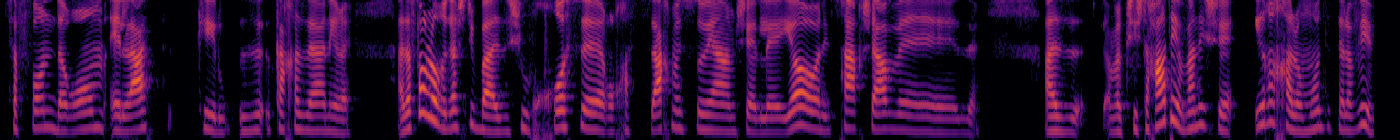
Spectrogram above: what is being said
וצפון, דרום, אילת, כאילו, זה, ככה זה היה נראה. אז אף פעם לא הרגשתי בה איזשהו חוסר או חסך מסוים של יואו, אני צריכה עכשיו אה, זה. אז, אבל כשהשתחררתי הבנתי שעיר החלומות זה תל אביב.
